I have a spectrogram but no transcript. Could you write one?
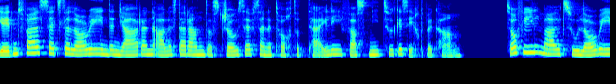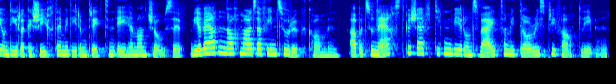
Jedenfalls setzte Laurie in den Jahren alles daran, dass Joseph seine Tochter Tylee fast nie zu Gesicht bekam. So viel mal zu Laurie und ihrer Geschichte mit ihrem dritten Ehemann Joseph. Wir werden nochmals auf ihn zurückkommen, aber zunächst beschäftigen wir uns weiter mit Lauries Privatleben.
